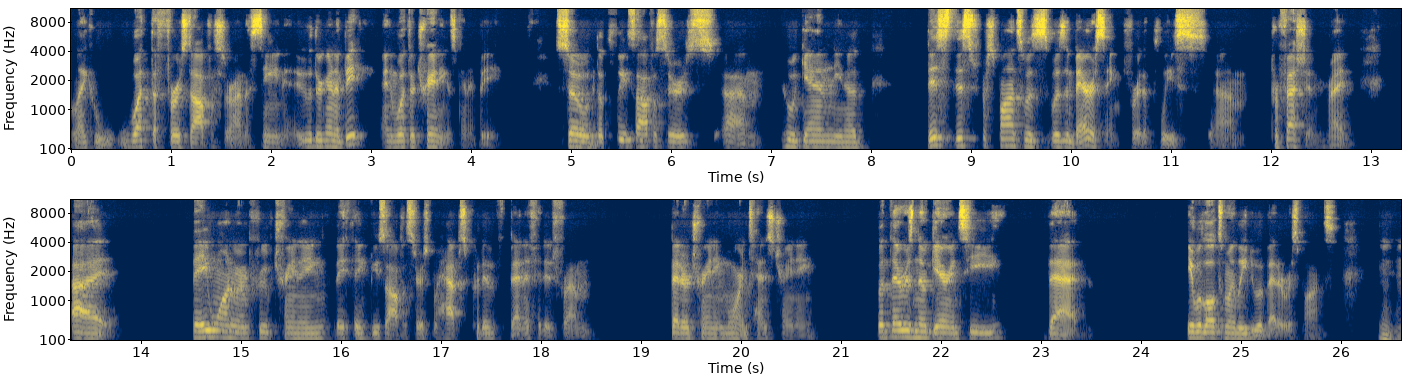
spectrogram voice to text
like what the first officer on the scene who they're going to be and what their training is going to be. So the police officers, um, who again, you know, this this response was was embarrassing for the police um, profession, right? Uh, they want to improve training. They think these officers perhaps could have benefited from better training, more intense training, but there is no guarantee that it will ultimately lead to a better response. Mm-hmm.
